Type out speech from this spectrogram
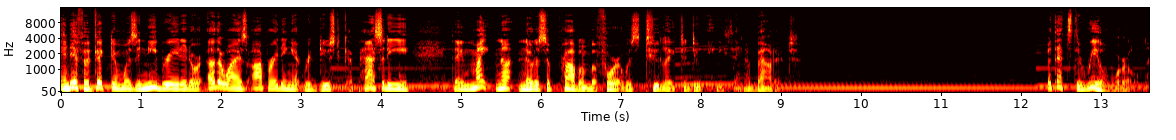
And if a victim was inebriated or otherwise operating at reduced capacity, they might not notice a problem before it was too late to do anything about it. But that's the real world.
